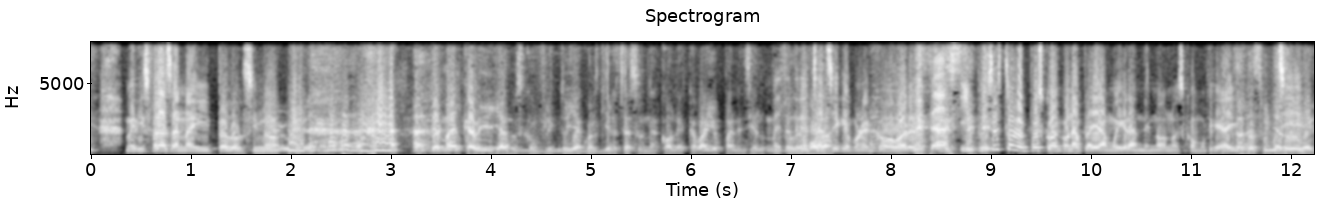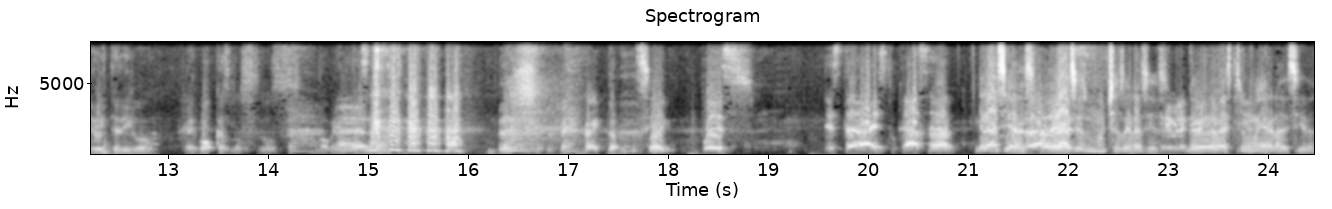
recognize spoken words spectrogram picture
me disfrazan ahí todo, si no. El tema del cabello ya no es conflicto, ya cualquiera se hace una cola de caballo, Palencia lo Me puso tendría de moda. chance que poner como barbita. Sí. Y pues esto lo puedes comer con una playera muy grande, ¿no? No es como Te que hay. las uñas Sí. de negro y te digo, evocas los, los Ah, noventas. no. Perfecto. Sí. Oye, Pues esta es tu casa. Gracias, gracias, muchas gracias. De verdad estoy muy agradecida.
